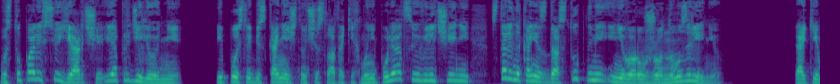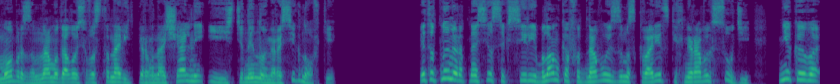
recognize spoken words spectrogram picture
выступали все ярче и определеннее, и после бесконечного числа таких манипуляций и увеличений стали наконец доступными и невооруженному зрению. Таким образом, нам удалось восстановить первоначальный и истинный номер осигновки. Этот номер относился к серии бланков одного из замоскворецких мировых судей, некоего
